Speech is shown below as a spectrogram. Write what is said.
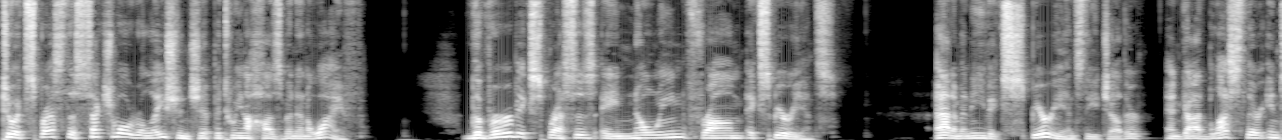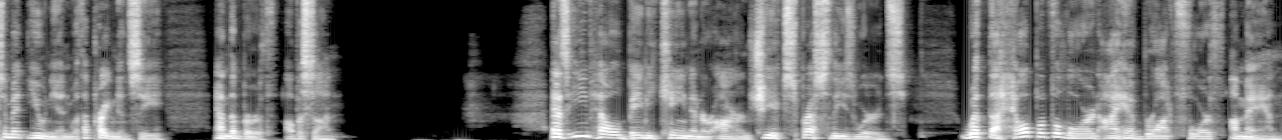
to express the sexual relationship between a husband and a wife. The verb expresses a knowing from experience. Adam and Eve experienced each other, and God blessed their intimate union with a pregnancy and the birth of a son. As Eve held baby Cain in her arms, she expressed these words With the help of the Lord, I have brought forth a man.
